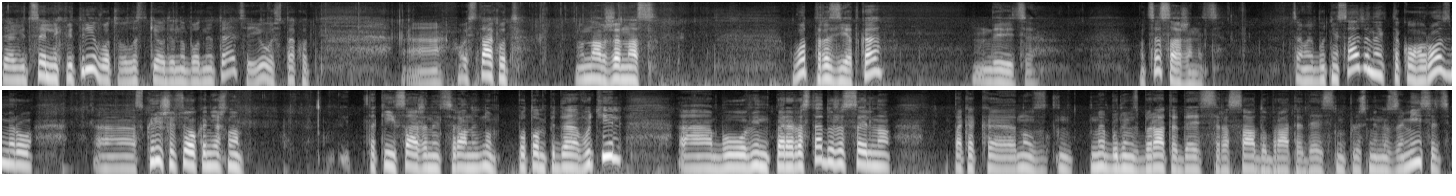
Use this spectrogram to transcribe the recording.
Це від сильних вітрів, от листки один об один треться, і ось так от, е, ось так от вона вже в нас. От розетка. Дивіться. Оце саджанець. Це майбутній саджанець такого розміру. Е, Скоріше всього, звісно, такий саджанець рано ну, потім піде в утіль, е, бо він переросте дуже сильно. Так як е, ну, ми будемо збирати десь розсаду, брати десь ну, плюс-мінус за місяць.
